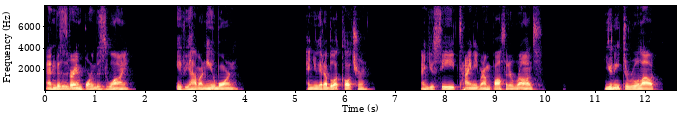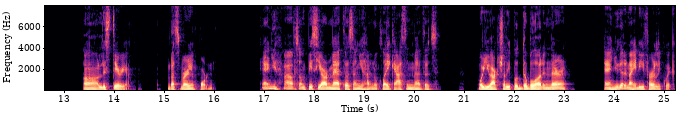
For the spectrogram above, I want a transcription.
and this is very important. This is why, if you have a newborn and you get a blood culture and you see tiny gram positive rods, you need to rule out uh, listeria. That's very important. And you have some PCR methods and you have nucleic acid methods where you actually put the blood in there and you get an ID fairly quick,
